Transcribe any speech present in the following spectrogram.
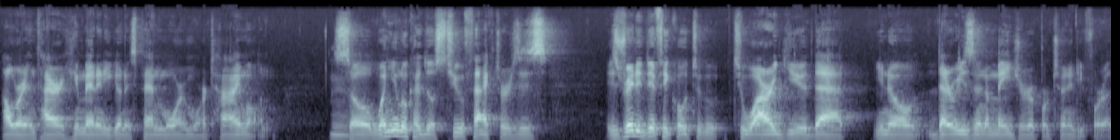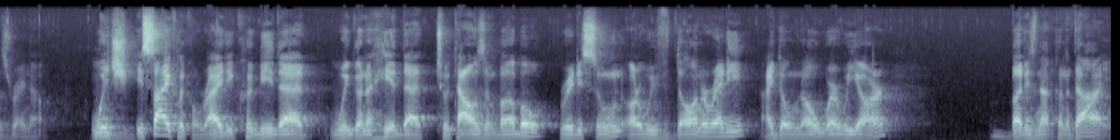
our entire humanity going to spend more and more time on. Mm. So when you look at those two factors, is it's really difficult to to argue that you know there isn't a major opportunity for us right now which is cyclical right? It could be that we're going to hit that 2000 bubble really soon or we've done already. I don't know where we are but it's not going to die.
